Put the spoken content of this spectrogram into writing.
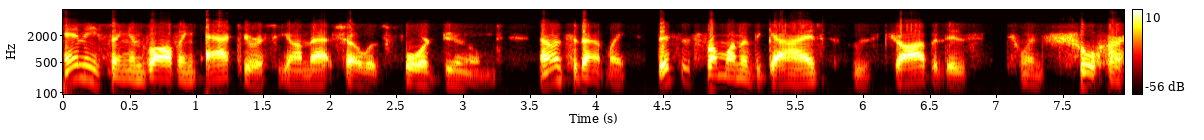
anything involving accuracy on that show was foredoomed. Now, incidentally, this is from one of the guys whose job it is to ensure,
